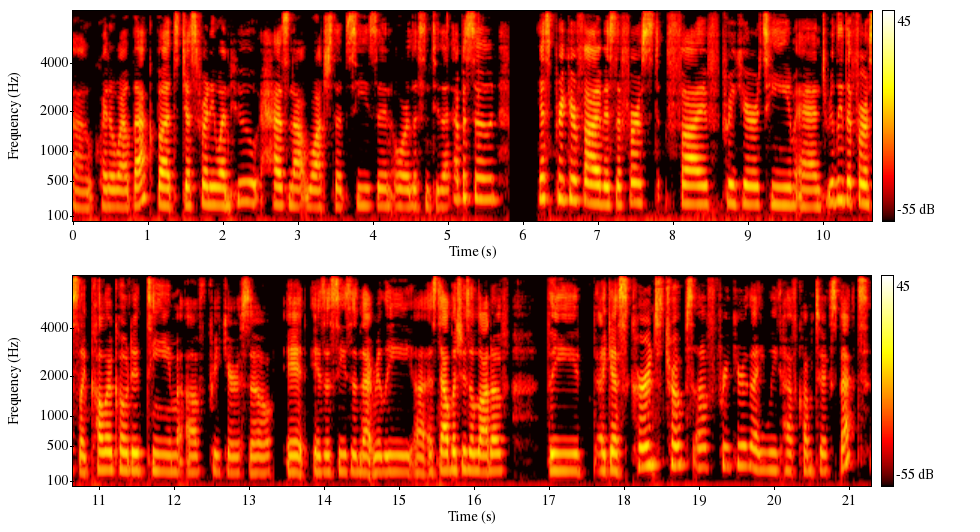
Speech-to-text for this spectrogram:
uh, quite a while back, but just for anyone who has not watched that season or listened to that episode, yes, Precure 5 is the first five Precure team and really the first like color coded team of Precure. So it is a season that really uh, establishes a lot of the, I guess, current tropes of Precure that we have come to expect.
